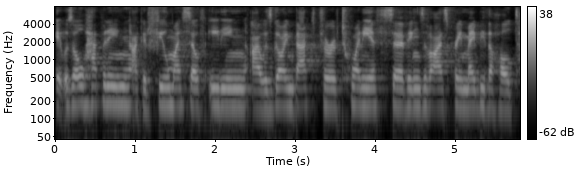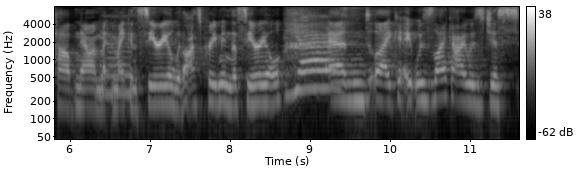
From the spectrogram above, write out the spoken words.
it was all happening. I could feel myself eating. I was going back for 20th servings of ice cream, maybe the whole tub. Now I'm ma- making cereal with ice cream in the cereal. Yes. And like it was like I was just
